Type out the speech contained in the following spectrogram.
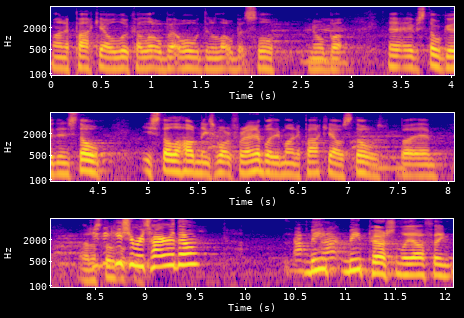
Manny Pacquiao look a little bit old and a little bit slow, you know. But it, it was still good and still he's still a hard night's work for anybody. Manny Pacquiao still, but um, do you think he should retire though? me, that? me personally, I think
